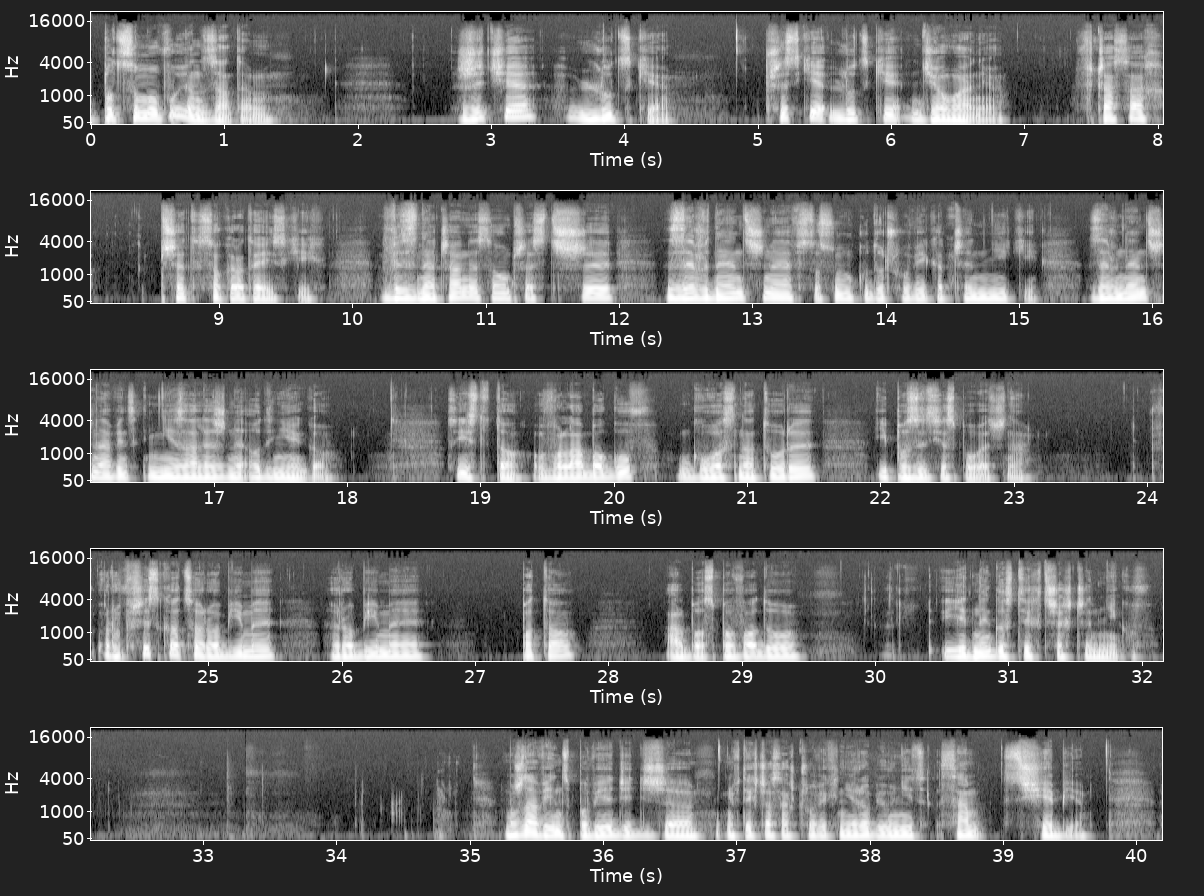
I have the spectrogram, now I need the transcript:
Podsumowując zatem, życie ludzkie, wszystkie ludzkie działania w czasach przedsokratejskich wyznaczane są przez trzy zewnętrzne w stosunku do człowieka czynniki. Zewnętrzne, a więc niezależne od niego. Jest to wola bogów, głos natury i pozycja społeczna. Wszystko, co robimy, robimy po to albo z powodu jednego z tych trzech czynników. Można więc powiedzieć, że w tych czasach człowiek nie robił nic sam z siebie,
